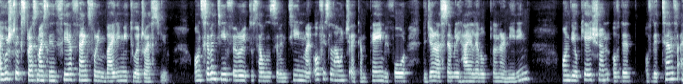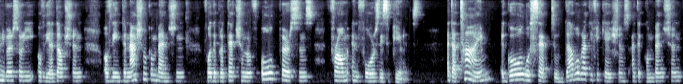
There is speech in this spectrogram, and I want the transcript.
I wish to express my sincere thanks for inviting me to address you. On 17 February 2017, my office launched a campaign before the General Assembly High-Level Plenary Meeting on the occasion of the, of the 10th anniversary of the adoption of the International Convention for the Protection of All Persons from Enforced Disappearance. At that time, a goal was set to double ratifications at the convention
